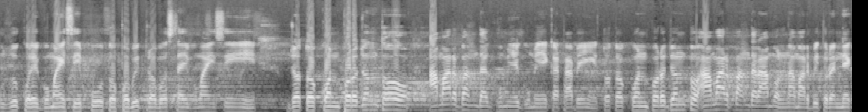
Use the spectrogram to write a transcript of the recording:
উজু করে ঘুমাইছে, পুত পবিত্র অবস্থায় ঘুমাইছে। যতক্ষণ পর্যন্ত আমার বান্দা ঘুমিয়ে ঘুমিয়ে কাটাবে, ততক্ষণ পর্যন্ত আমার বান্দার আমল নামার ভিতরে নেক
